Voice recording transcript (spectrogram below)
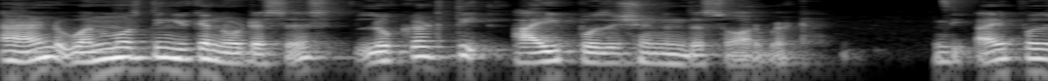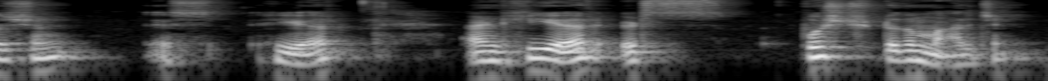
And one more thing you can notice is look at the eye position in this orbit. The eye position is here and here it's pushed to the margin.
